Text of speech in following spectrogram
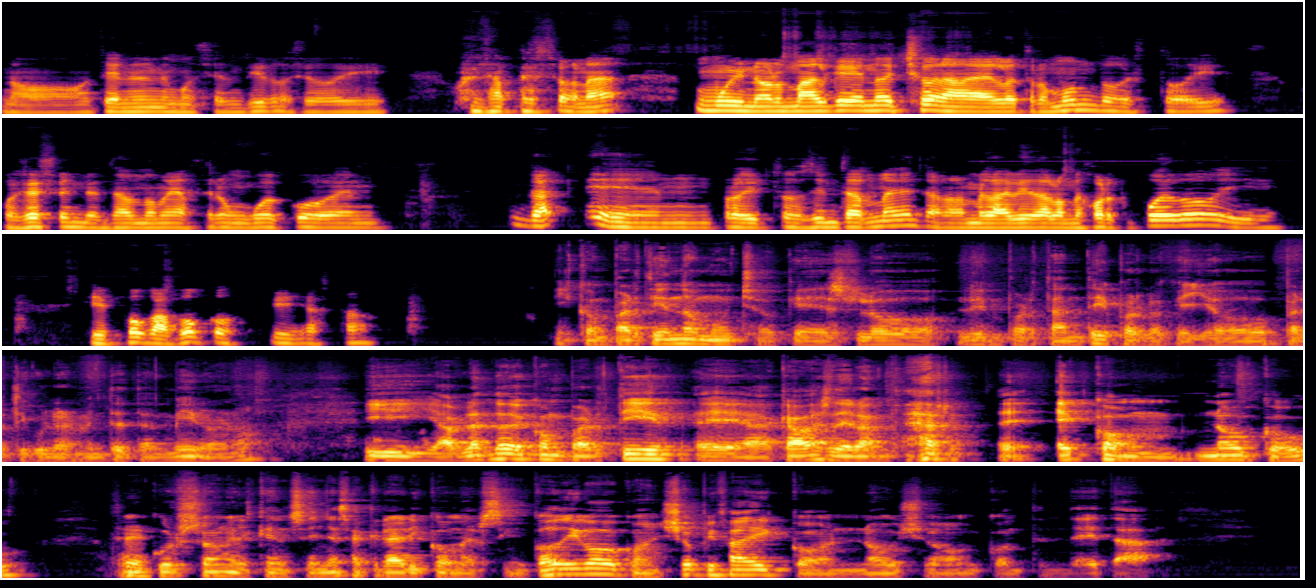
no tienen ningún sentido. Soy una persona muy normal que no he hecho nada del otro mundo. Estoy, pues eso, intentándome hacer un hueco en, en proyectos de internet, ganarme la vida lo mejor que puedo y, y poco a poco, y ya está. Y compartiendo mucho, que es lo, importante y por lo que yo particularmente te admiro, ¿no? Y hablando de compartir, eh, acabas de lanzar eh, Ecom No Code, un curso en el que enseñas a crear e-commerce sin código, con Shopify, con Notion, con Tendeta.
